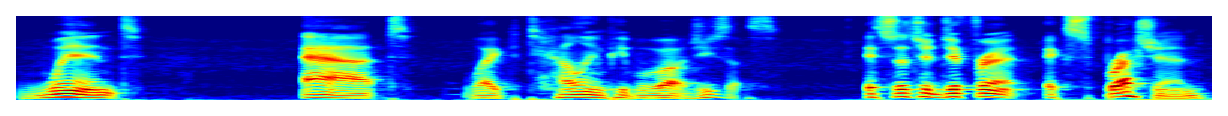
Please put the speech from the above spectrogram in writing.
went at like telling people about Jesus. It's such a different expression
